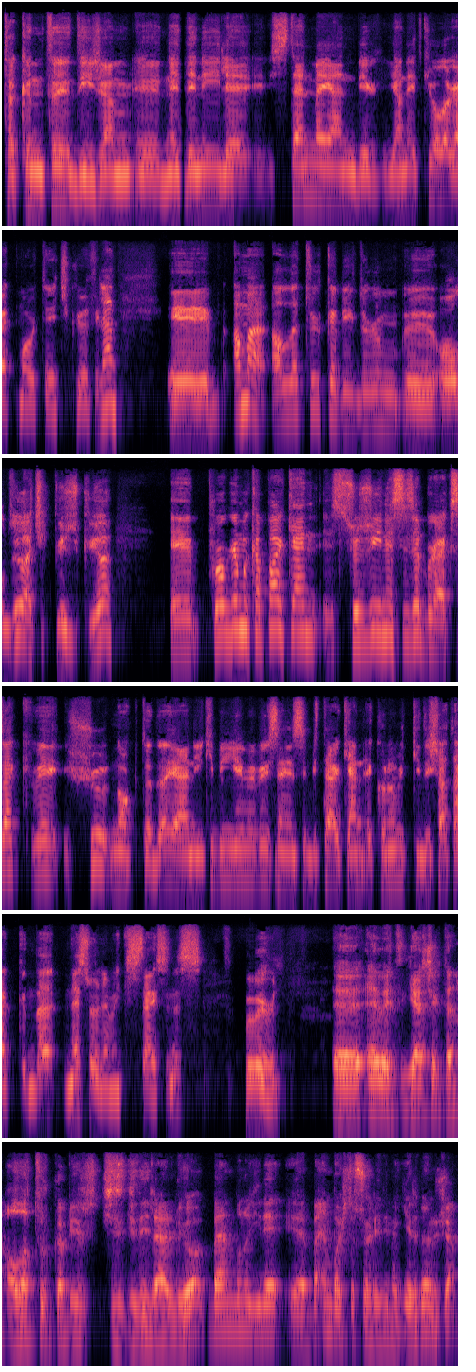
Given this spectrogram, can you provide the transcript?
takıntı diyeceğim e, nedeniyle istenmeyen bir yan etki olarak mı ortaya çıkıyor filan. E, ama Allah Türk'a bir durum e, olduğu açık gözüküyor. E, programı kaparken sözü yine size bıraksak ve şu noktada yani 2021 senesi biterken ekonomik gidişat hakkında ne söylemek istersiniz? Buyurun. Ee, evet gerçekten Alaturka bir çizgide ilerliyor. Ben bunu yine e, en başta söylediğime geri döneceğim.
